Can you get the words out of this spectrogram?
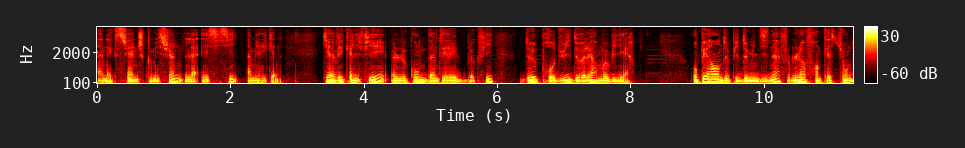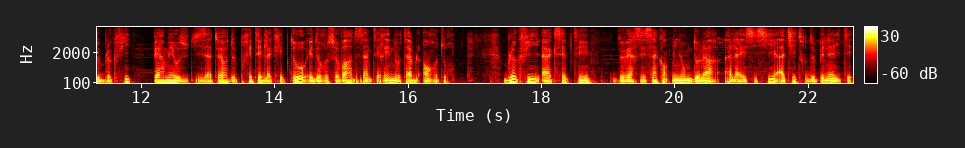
and Exchange Commission, la SEC américaine qui avait qualifié le compte d'intérêt de BlockFi de produit de valeur mobilière. Opérant depuis 2019, l'offre en question de BlockFi permet aux utilisateurs de prêter de la crypto et de recevoir des intérêts notables en retour. BlockFi a accepté de verser 50 millions de dollars à la SEC à titre de pénalité.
